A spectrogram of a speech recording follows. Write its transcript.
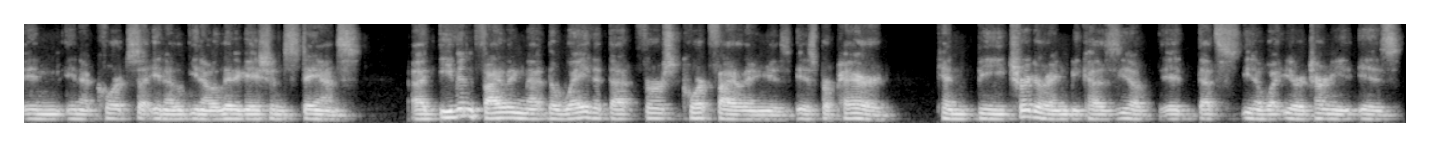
in in a court in a you know a litigation stance, uh, even filing that the way that that first court filing is is prepared can be triggering because you know it that's you know what your attorney is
